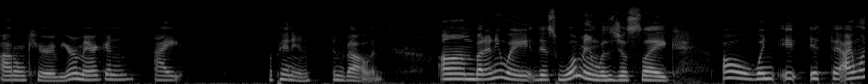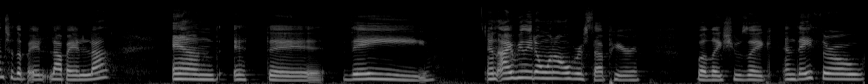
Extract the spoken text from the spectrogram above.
I don't care if you're American, I opinion invalid. Um, but anyway, this woman was just like, oh, when it, it I went to the La Perla, and it they, and I really don't want to overstep here, but like she was like, and they throw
